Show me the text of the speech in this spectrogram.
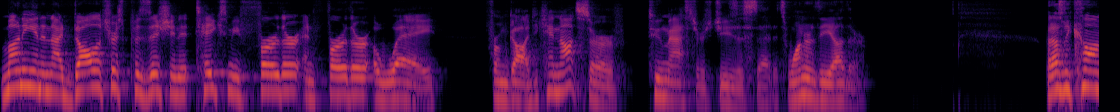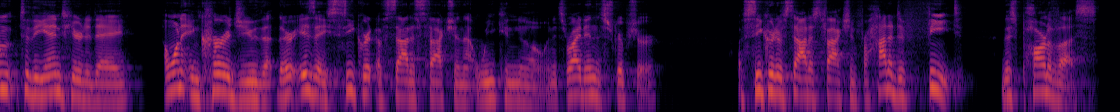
money in an idolatrous position, it takes me further and further away from God. You cannot serve two masters, Jesus said. It's one or the other. But as we come to the end here today, I want to encourage you that there is a secret of satisfaction that we can know, and it's right in the scripture. A secret of satisfaction for how to defeat this part of us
